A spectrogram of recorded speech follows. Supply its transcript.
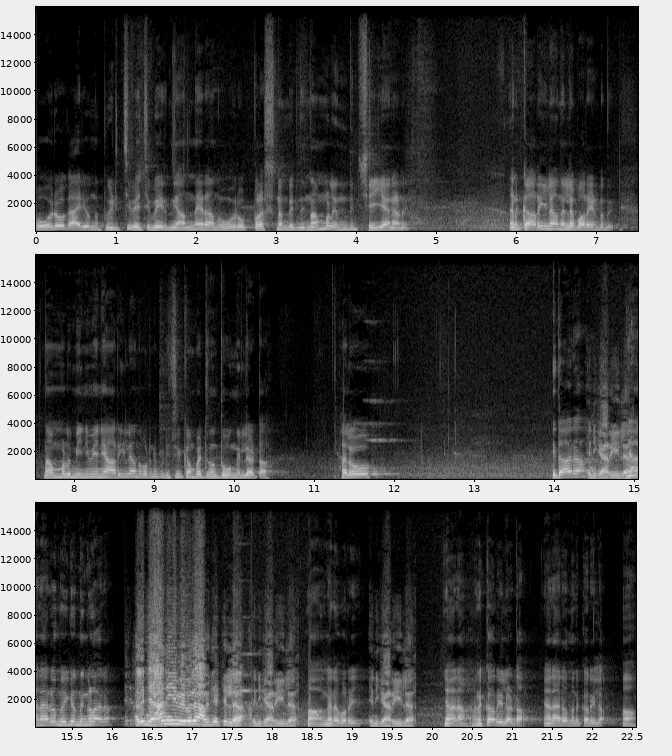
ഓരോ കാര്യം ഒന്ന് പിടിച്ച് വെച്ച് വരുന്നു. അന്നേരമാണ് ഓരോ പ്രശ്നം വരുന്നത് നമ്മൾ എന്ത് ചെയ്യാനാണ്? എനിക്കറിയില്ല എന്നല്ലേ പറയേണ്ടത്. നമ്മൾ മിനിമം ഇനി അറിയില്ല എന്ന് പറഞ്ഞ് പിടിച്ചിരിക്കാൻ പറ്റുന്ന പറ്റുമെന്ന് തോന്നുന്നില്ല കേട്ടാ. ഹലോ? ഇതാരാ? എനിക്കറിയില്ല. ഞാൻ ആരാന്ന് ചോദിക്കാം നിങ്ങളാരാ? അല്ല ഞാൻ ഈ വിവരം അറിഞ്ഞിട്ടില്ല. എനിക്കറിയില്ല. ആ അങ്ങനെ പറയും. എനിക്കറിയില്ല. ഞാനാ? എനക്കറിയില്ല കേട്ടാ. ഞാൻ ആരാന്ന് എനക്കറിയില്ല ആ.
